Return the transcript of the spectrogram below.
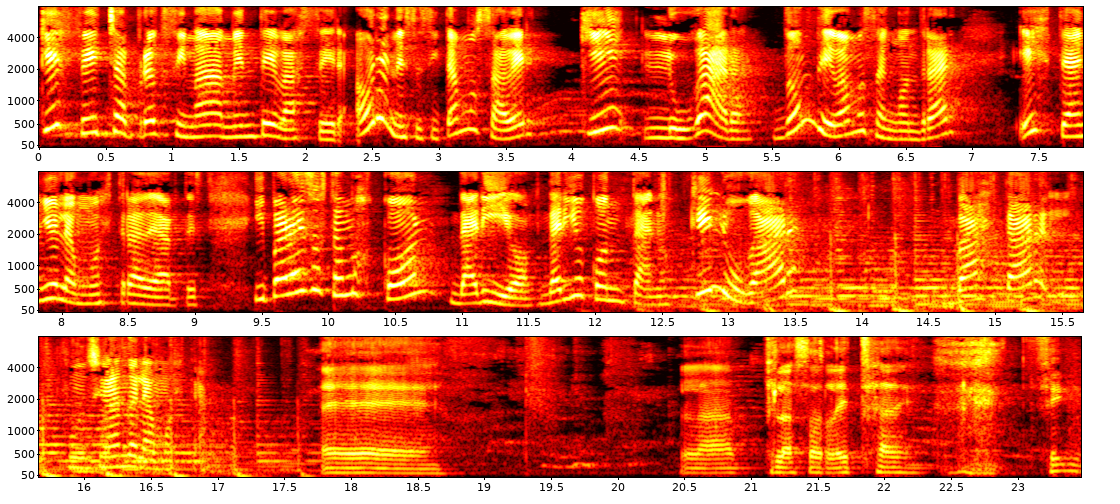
qué fecha aproximadamente va a ser. Ahora necesitamos saber qué lugar, dónde vamos a encontrar este año la muestra de artes. Y para eso estamos con Darío. Darío, contanos, ¿qué lugar estar funcionando la muestra? Eh, la plazoleta de. sí.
